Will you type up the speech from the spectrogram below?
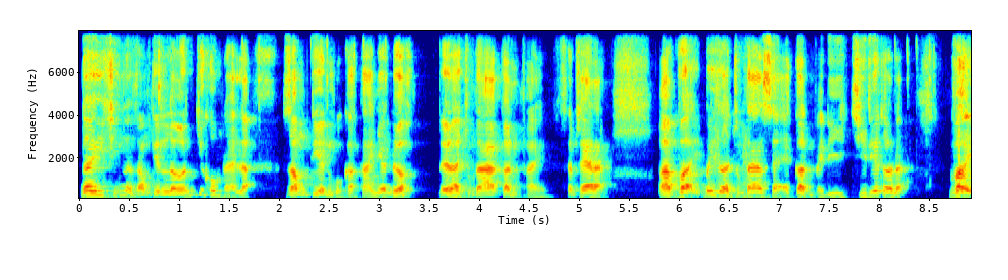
đây chính là dòng tiền lớn chứ không phải là dòng tiền của các cá nhân được. Đấy là chúng ta cần phải xem xét ạ à, vậy bây giờ chúng ta sẽ cần phải đi chi tiết hơn ạ. Vậy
